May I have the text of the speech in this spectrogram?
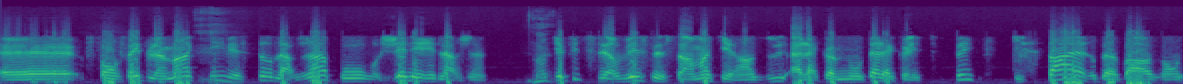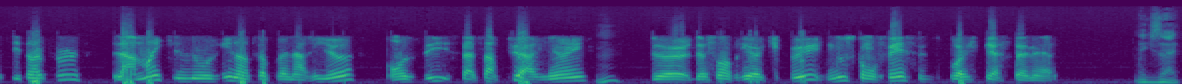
euh, font simplement qu'investir de l'argent pour générer de l'argent. Donc, il n'y a plus de service nécessairement qui est rendu à la communauté, à la collectivité, qui sert de base. Donc, qui est un peu la main qui nourrit l'entrepreneuriat. On se dit, ça ne sert plus à rien de, de s'en préoccuper. Nous, ce qu'on fait, c'est du profit personnel. Exact.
